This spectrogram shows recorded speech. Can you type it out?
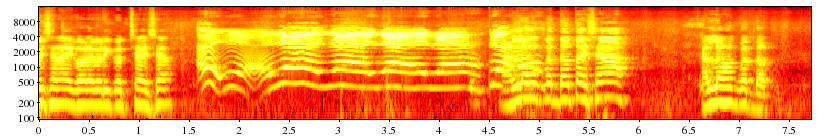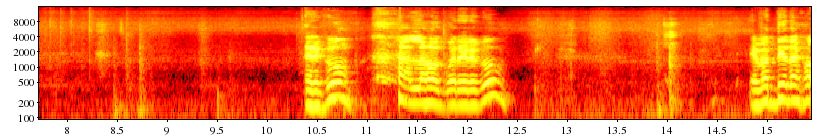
বিছানায় গড়াগড়ি করছে আয়সা আল্লাহ আকবর দাও তো আয়সা আল্লাহ আকবর দাও। এরকম? আল্লাহ আকবর এরকম? এবার দিয়ে দেখো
